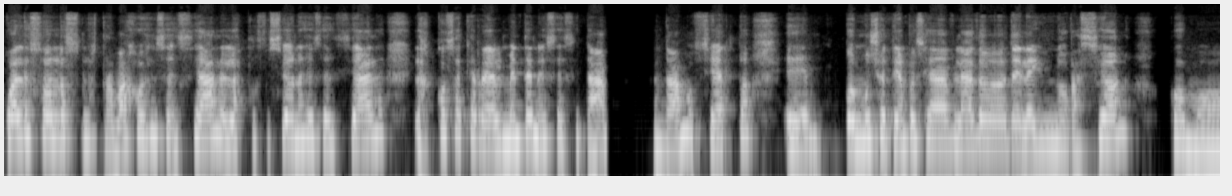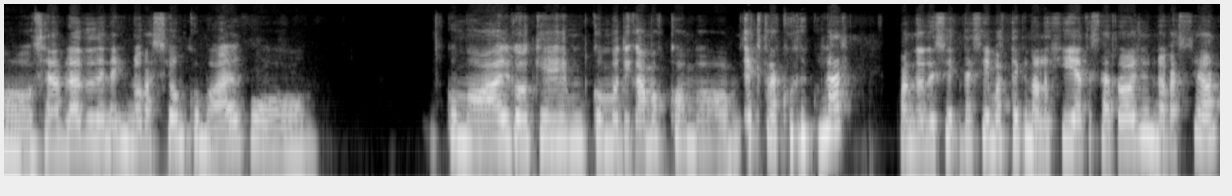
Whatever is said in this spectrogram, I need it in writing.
cuáles son los, los trabajos esenciales, las profesiones esenciales, las cosas que realmente necesitamos, andamos, ¿cierto? Eh, por mucho tiempo se ha hablado de la innovación como se ha hablado de la innovación como algo como algo que, como digamos, como extracurricular. Cuando decimos tecnología, desarrollo, innovación,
